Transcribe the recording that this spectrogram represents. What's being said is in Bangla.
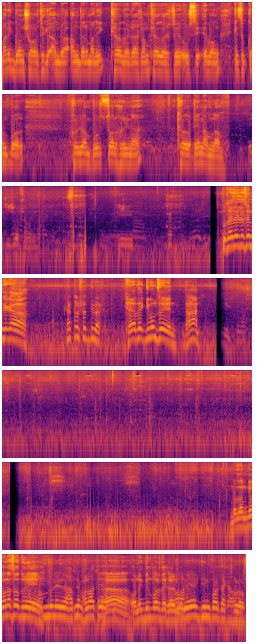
মানিকগঞ্জ শহর থেকে আমরা আন্দার মানিক খেয়াঘাটে আসলাম। খেয়াঘাটে উঠছি এবং কিছুক্ষণ পর হরিরামপুর চর হরিণা খেয়াঘাটে নামলাম। কোথায় যাইতেছেন কাকা? খেতে ওষুধ দিবার। খেয়াতে কি বলছেন ধান। বাজান কেমন আছো তুমি? আলহামদুলিল্লাহ আপনি ভালো আছেন? হ্যাঁ অনেকদিন পর দেখা হলো। অনেক দিন পর দেখা হলো।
